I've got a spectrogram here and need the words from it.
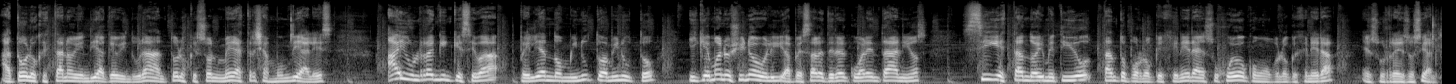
a todos los que están hoy en día, Kevin Durant, todos los que son mega estrellas mundiales, hay un ranking que se va peleando minuto a minuto y que Manu Ginobili, a pesar de tener 40 años, sigue estando ahí metido tanto por lo que genera en su juego como por lo que genera en sus redes sociales.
